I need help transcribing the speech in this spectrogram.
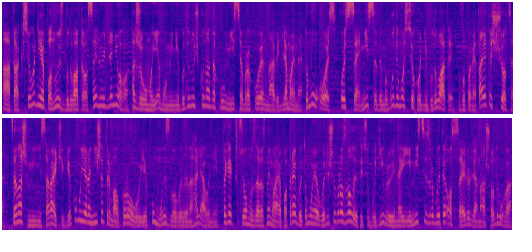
А так, сьогодні я планую збудувати оселю і для нього, адже у моєму міні-будиночку на даху місця бракує навіть для мене. Тому ось ось це місце, де ми будемо сьогодні будувати. Ви пам'ятаєте, що це? Це наш міні-сарайчик, в якому я раніше тримав корову, яку ми зловили на галявині. Так як в цьому зараз немає потреби, тому я вирішив розвалити цю будівлю і на її місці зробити оселю для нашого друга.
